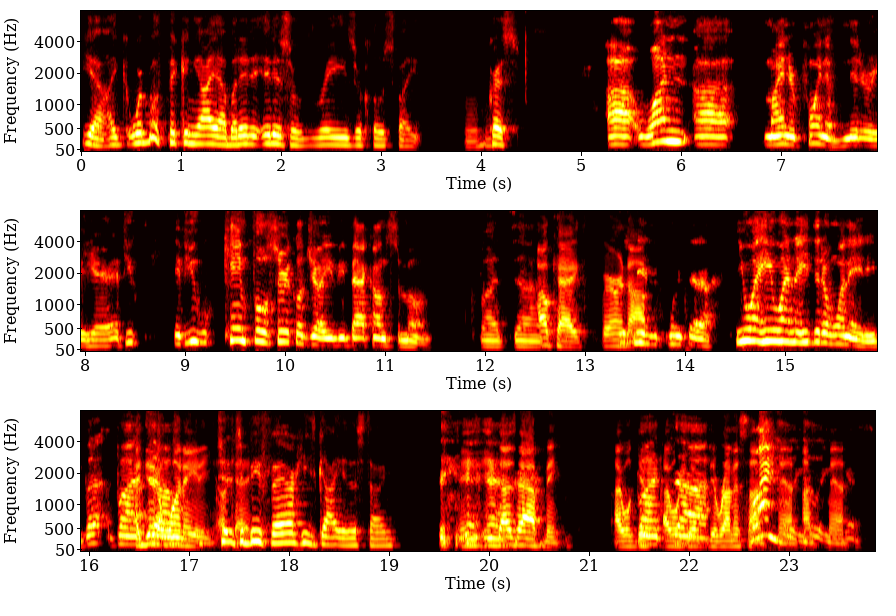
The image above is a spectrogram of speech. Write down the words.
Yeah, like we're both picking Yahya, but it, it is a razor close fight. Mm-hmm. Chris, uh, one uh, minor point of nittery here. If you if you came full circle, Joe, you'd be back on Simone. But uh, okay, fair enough. Point that out. He went. He went. He did a 180. But but I did um, a 180. Okay. To, to, be fair, he's got you this time. he, he, does have me. I will give. But, I will give uh, the Renaissance finally, man. Really, man. Yes.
